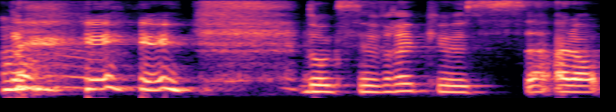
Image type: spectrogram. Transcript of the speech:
Donc c'est vrai que ça alors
